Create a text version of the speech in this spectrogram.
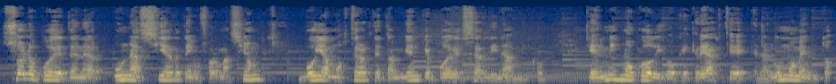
solo puede tener una cierta información, voy a mostrarte también que puede ser dinámico, que el mismo código que creaste en algún momento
